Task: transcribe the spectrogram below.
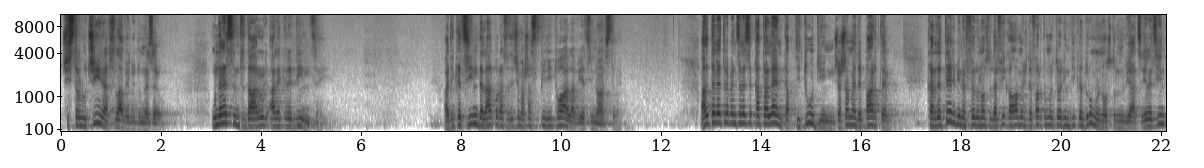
și strălucirea slavei lui Dumnezeu. Unele sunt daruri ale credinței. Adică țin de latura, să zicem așa, spirituală a vieții noastre. Altele trebuie înțelese ca talente, aptitudini și așa mai departe, care determină felul nostru de a fi ca oameni și de foarte multe ori indică drumul nostru în viață. Ele țin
